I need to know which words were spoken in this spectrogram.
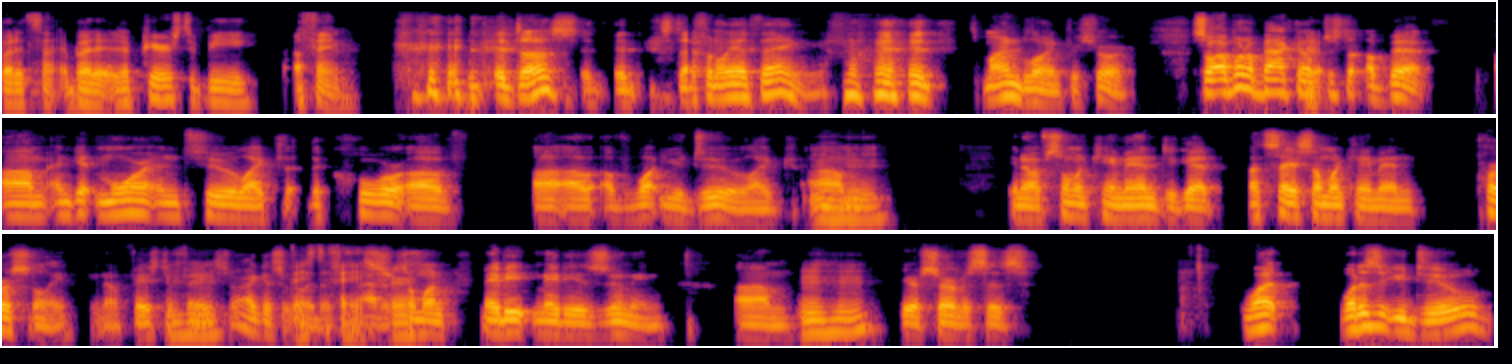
but it's not, but it appears to be a thing. it, it, does. It, it's definitely a thing. it's mind blowing for sure. So I want to back up just a, a bit um, and get more into like the, the core of uh, of what you do. Like, um, mm -hmm. you know, if someone came in to get, let's say someone came in personally, you know, face to mm-hmm. face, or I guess it really doesn't matter. Sure. Someone maybe maybe is zooming um, mm -hmm. your services. What what is it you do? Mm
